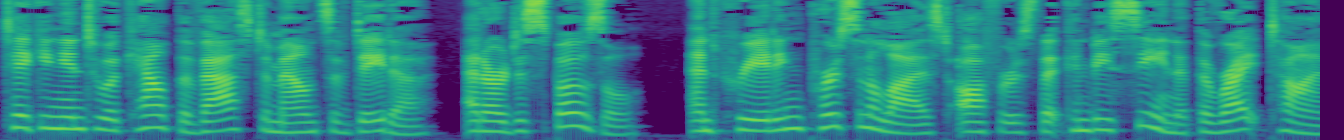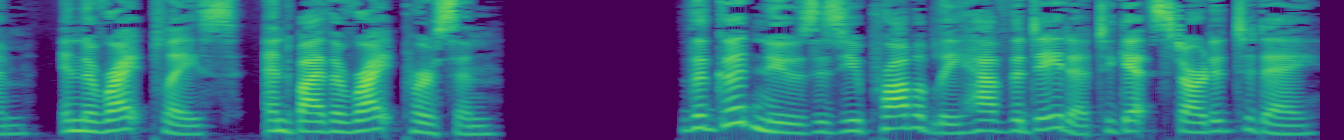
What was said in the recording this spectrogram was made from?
taking into account the vast amounts of data at our disposal and creating personalized offers that can be seen at the right time, in the right place, and by the right person. The good news is you probably have the data to get started today.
